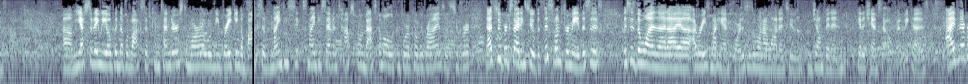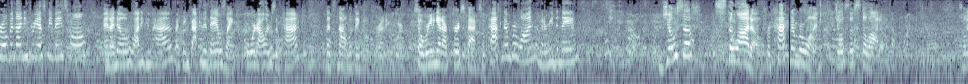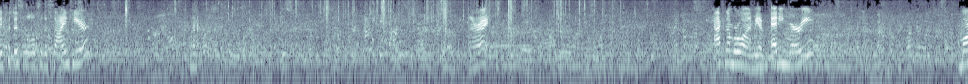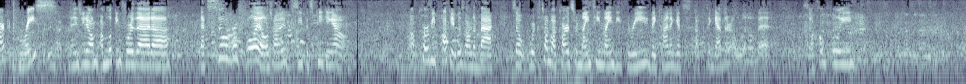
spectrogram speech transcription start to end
Um, yesterday we opened up a box of contenders. Tomorrow we'll be breaking a box of 96, 97 Topps Chrome basketball. Looking for a Kobe Bryant. So super. That's super exciting too. But this one for me, this is this is the one that I uh, I raised my hand for. This is the one I wanted to jump in and get a chance to open because I've never opened 93 SP baseball, and I know a lot of you have. I think back in the day it was like four dollars a pack. That's not what they go for anymore. So we're gonna get our first pack. So pack number one. I'm gonna read the name. Joseph Stellato for pack number one. Joseph Stellato. So let me put this a little to the side here. I'm gonna All right. Pack number one, we have Eddie Murray, Mark Grace, and as you know, I'm, I'm looking for that uh, that silver foil, trying to see if it's peeking out. Oh, Kirby Puckett was on the back. So we're talking about cards from 1993. They kind of get stuck together a little bit. So hopefully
